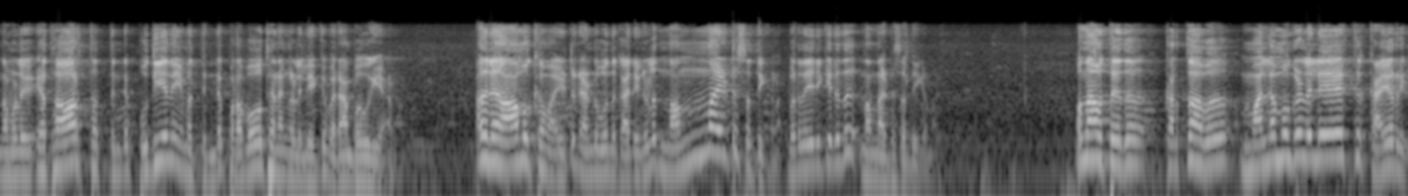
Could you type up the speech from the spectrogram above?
നമ്മൾ യഥാർത്ഥത്തിന്റെ പുതിയ നിയമത്തിന്റെ പ്രബോധനങ്ങളിലേക്ക് വരാൻ പോവുകയാണ്. അതിന് ആമുഖമായിട്ട് രണ്ട് മൂന്ന് കാര്യങ്ങൾ നന്നായിട്ട് ശ്രദ്ധിക്കണം. വെറുതെ ഇരിക്കരുത് നന്നായിട്ട് ശ്രദ്ധിക്കണം. ഒന്നാമത്തേത് കർത്താവ് മലമുകളിലേക്ക് കയറി.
